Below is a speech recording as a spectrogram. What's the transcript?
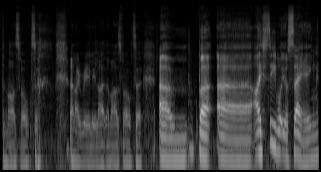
the Mars Volta, and I really like the Mars Volta. Um, but uh, I see what you're saying.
